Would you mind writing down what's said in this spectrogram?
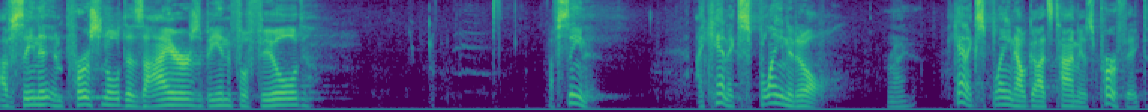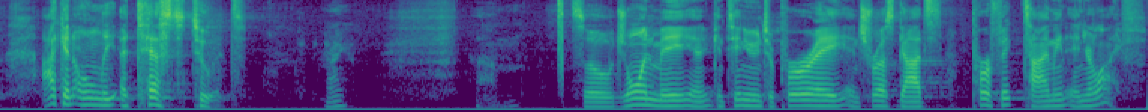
I've seen it in personal desires being fulfilled. I've seen it. I can't explain it at all, right? I can't explain how God's timing is perfect. I can only attest to it. Right? Um, so join me in continuing to pray and trust God's perfect timing in your life.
